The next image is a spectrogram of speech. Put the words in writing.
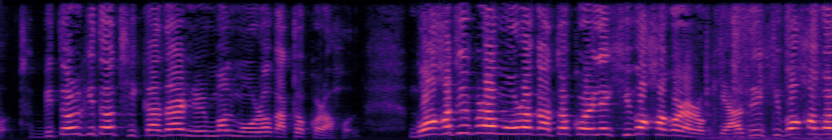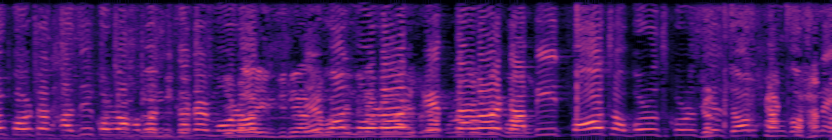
পাছত। বিতৰ্কিত ঠিকাদাৰ নিৰ্মল মৌৰক আটক কৰা হ'ল। গুৱাহাটীৰ পৰা মৌৰক আটক কৰিলে শিৱসাগৰ আৰক্ষীয়ে আজি শিৱসাগৰ কোৰ্টত হাজিৰ কৰোৱা হ'ব ঠিকাদাৰ মৌৰক। নিৰ্মল মৌৰৰ গ্ৰেপ্তাৰৰ দাবীত পথ অৱৰোধ কৰিছিল দল সংগঠনে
